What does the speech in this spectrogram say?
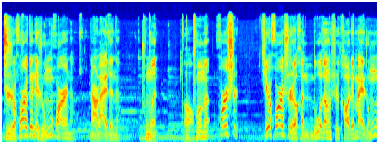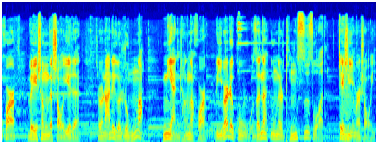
纸花跟这绒花呢，哪来的呢？崇文，哦，崇文门花市。其实花市有很多，当时靠这卖绒花为生的手艺人，就是拿这个绒啊碾成的花，里边这骨子呢用的是铜丝做的，这是一门手艺。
